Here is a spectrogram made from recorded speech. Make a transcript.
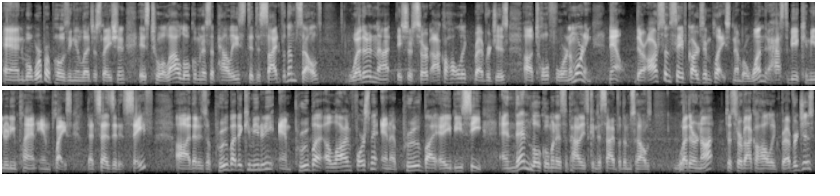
and what we're proposing in legislation is to allow local municipalities to decide for themselves whether or not they should serve alcoholic beverages uh, till four in the morning. Now, there are some safeguards in place. Number one, there has to be a community plan in place that says it is safe, uh, that is approved by the community, and approved by uh, law enforcement, and approved by ABC. And then local municipalities can decide for themselves whether or not to serve alcoholic beverages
